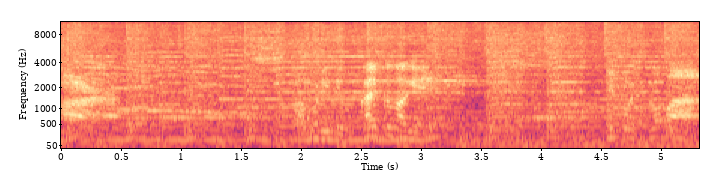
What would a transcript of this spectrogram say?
아, 마무리도 깔끔하게. 일본 소마.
